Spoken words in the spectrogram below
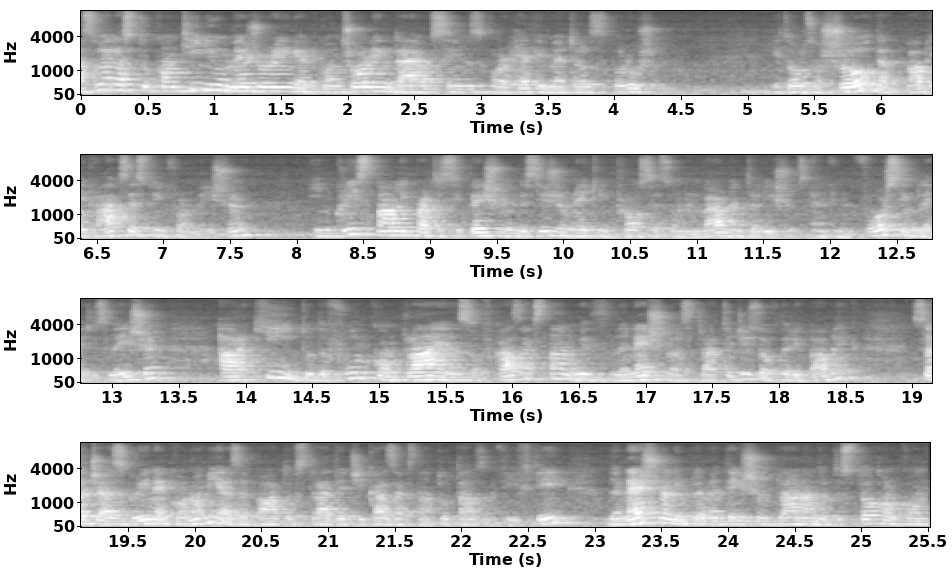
as well as to continue measuring and controlling dioxins or heavy metals pollution. It also showed that public access to information increased public participation in decision-making process on environmental issues and enforcing legislation are key to the full compliance of Kazakhstan with the national strategies of the Republic, such as green economy as a part of Strategy Kazakhstan 2050, the national implementation plan under the Stockholm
